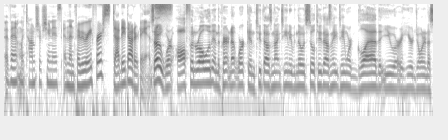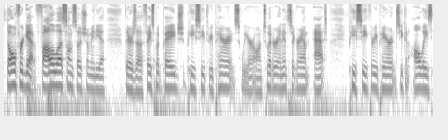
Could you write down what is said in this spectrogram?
event with Tom Shefchunas, and then February 1st, Daddy Daughter Dance. So we're off and rolling in the Parent Network in 2019, even though it's still 2018. We're glad that you are here joining us. Don't forget, follow us on social media. There's a Facebook page, PC3 Parents. We are on Twitter and Instagram at PC3 Parents. You can always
